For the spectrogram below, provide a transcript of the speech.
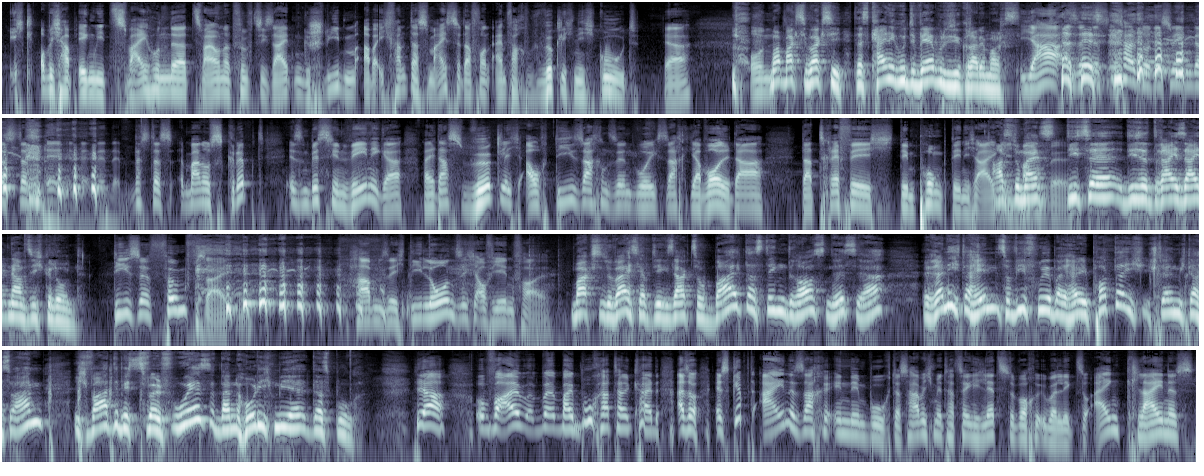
ich glaube ich habe irgendwie 200, 250 Seiten geschrieben, aber ich fand das meiste davon einfach wirklich nicht gut. Ja. Und Ma- Maxi, Maxi, das ist keine gute Werbung, die du gerade machst. ja, also das ist halt so, deswegen, das, das, äh, das, das Manuskript ist ein bisschen weniger, weil das wirklich auch die Sachen sind, wo ich sage, jawohl, da, da treffe ich den Punkt, den ich eigentlich Also du meinst, diese, diese drei Seiten haben sich gelohnt. Diese fünf Seiten haben sich, die lohnen sich auf jeden Fall. Maxi, du weißt, ich habe dir gesagt, sobald das Ding draußen ist, ja, renne ich dahin, so wie früher bei Harry Potter. Ich, ich stelle mich da so an, ich warte bis 12 Uhr ist und dann hole ich mir das Buch. Ja, und vor allem, äh, mein Buch hat halt keine. Also, es gibt eine Sache in dem Buch, das habe ich mir tatsächlich letzte Woche überlegt. So ein kleines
